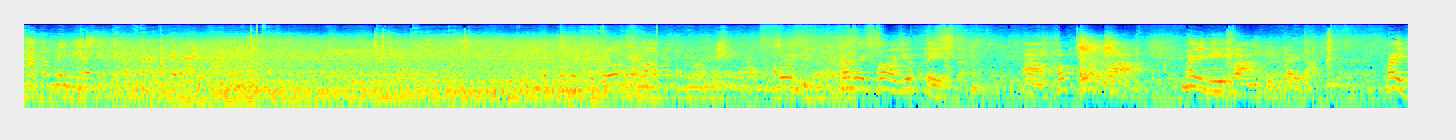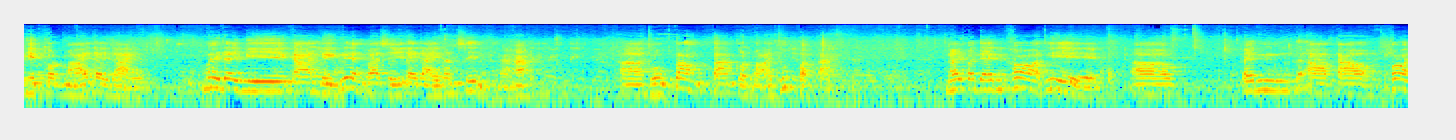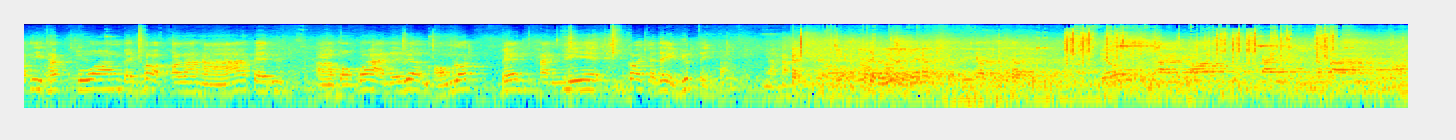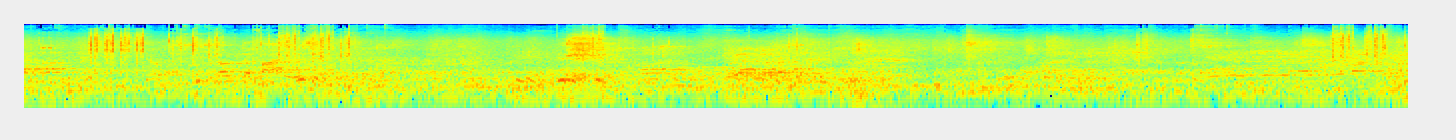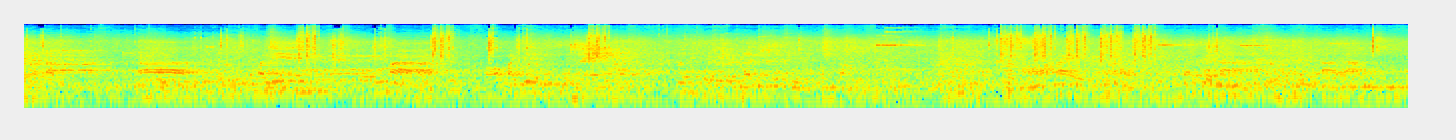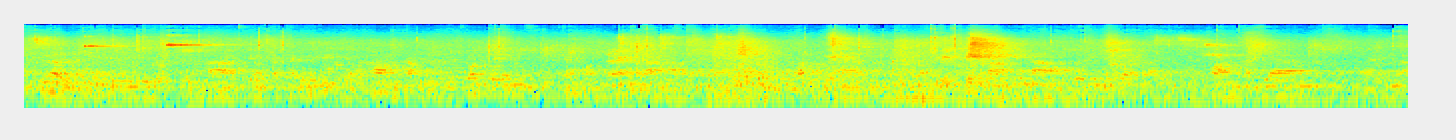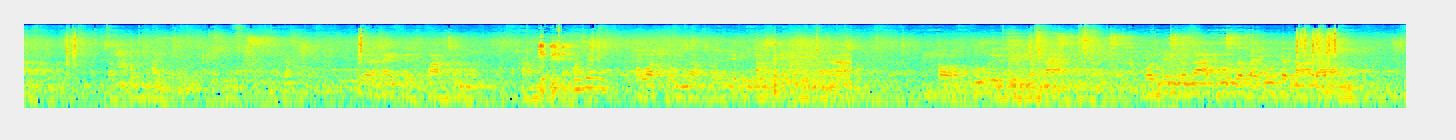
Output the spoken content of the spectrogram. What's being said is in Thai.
นะคะ ต้องไม่มีอะไรยึดติดค่ะรับไม่ได้ค่ะรูวมจะบอก ซึ่งถ้าได้ข้อยุติครบถ้วนว่าไม่มีความผิดใดๆ ไม่ผิดกฎหมายใด ๆ ไม่ได้มีการหลีกเลี่ยงภาษีใด ๆ ทั้งสิ้นนะฮะถูกต้องตามกฎหมายทุกประการในประเด็นข้อที่ เป็นอ่ากล่าวข้อที่ทักท้วง เป็นข้อคอรหาเป็นอาบอกว่าในเรื่องของรถเบนซ์คันนี้ก็จะได้ยุติไปนะครับเลยไหมครับครับเดี๋ยวทางตอนการจะมาเดี๋ยวเราจะหมายพิเศษพิเศษ อ่าวันนี้ผมมาขอมายื่นหนังสือเพื่อที่จะเรียนท่านอธิบดีกรมสอบสวนขอให้พิจารณาอ่านำเรื่องที่อ่าเกี่ยวกับคดีที่เกี่ยวข้องกับรถเบนซ์ของอ่ารัฐบาลที่มาพิจารณาเพื่อที่จะแก้ไข ความขัดแย้งของสังคมไทยเพื่อให้เกิดความสงบความเรียบร้อยเพราะว่ากรมสอบสวนคดีพิเศษมีอำนาจก็ผู้อื่นมีอำนาจคนไม่มีอำนาจพูดกันไปพูดกันมาแล้ว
